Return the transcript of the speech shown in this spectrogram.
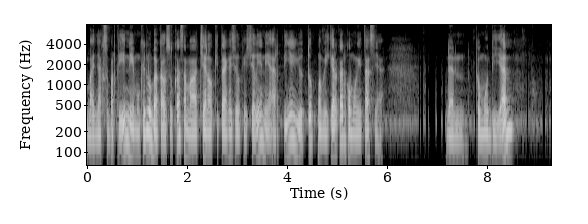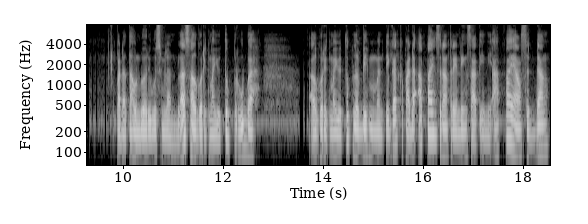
banyak seperti ini, mungkin lu bakal suka sama channel kita yang kecil-kecil ini. Artinya YouTube memikirkan komunitasnya. Dan kemudian pada tahun 2019 algoritma YouTube berubah. Algoritma YouTube lebih mementingkan kepada apa yang sedang trending saat ini, apa yang sedang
